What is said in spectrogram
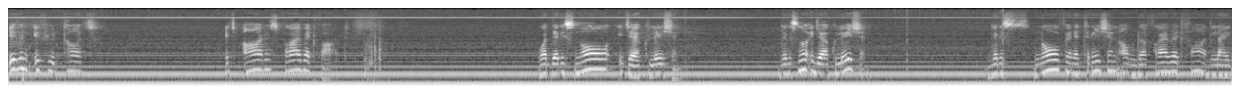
even if you touch each other's private part but there is no ejaculation there is no ejaculation there is no penetration of the private part like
